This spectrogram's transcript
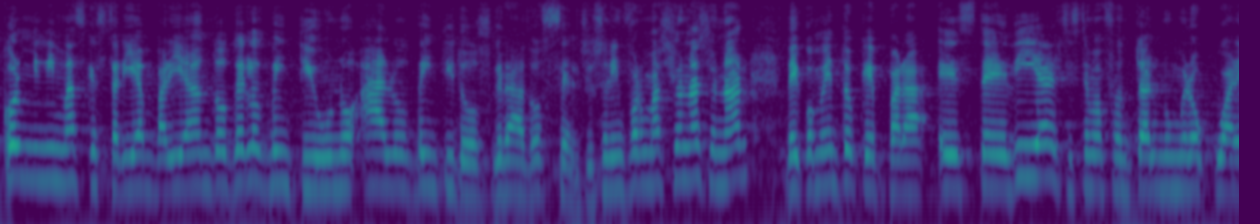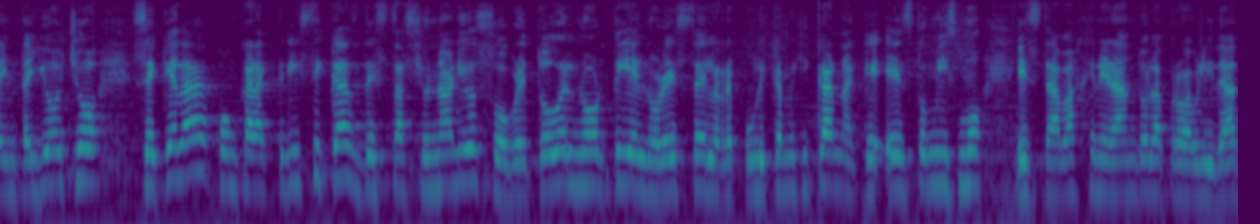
con mínimas que estarían variando de los 21 a los 22 grados Celsius. En información nacional, le comento que para este día el sistema frontal número 48 se queda con características de estacionarios sobre todo el norte y el noreste de la República Mexicana, que esto mismo estaba generando la probabilidad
